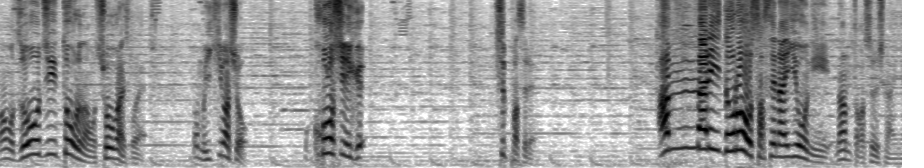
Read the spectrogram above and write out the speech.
まあ、もう増字通るのはもうしょうがないですこれ。もう行きましょう。殺しに行く。突破する。あんまりドローさせないようになんとかするしかない。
